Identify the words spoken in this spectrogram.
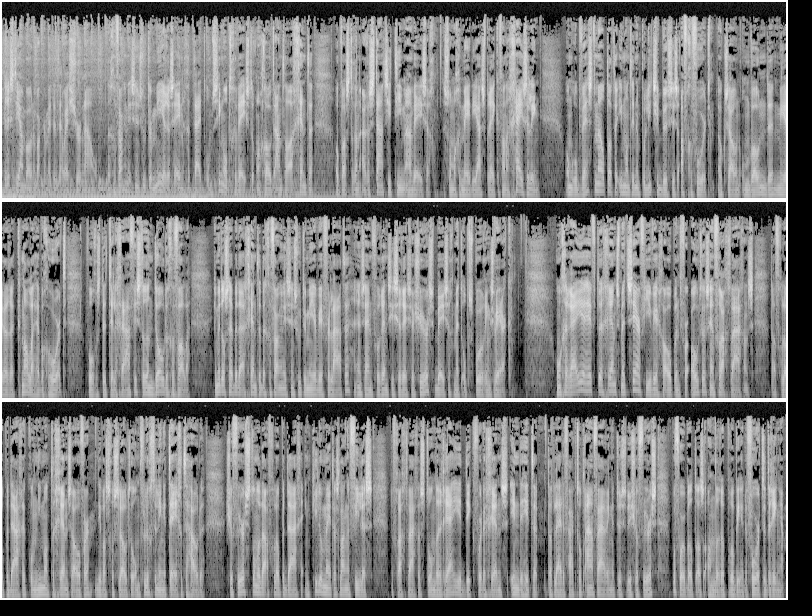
Christian Bonenbakker met het NOS Journaal. De gevangenis in Zoetermeer is enige tijd omsingeld geweest door een groot aantal agenten. Ook was er een arrestatieteam aanwezig. Sommige media spreken van een gijzeling. Omroep West meldt dat er iemand in een politiebus is afgevoerd. Ook zou een omwonende meerdere knallen hebben gehoord. Volgens de Telegraaf is er een dode gevallen. Inmiddels hebben de agenten de gevangenis in Zoetermeer weer verlaten... en zijn forensische rechercheurs bezig met opsporingswerk. Hongarije heeft de grens met Servië weer geopend voor auto's en vrachtwagens. De afgelopen dagen kon niemand de grens over. Die was gesloten om vluchtelingen tegen te houden. Chauffeurs stonden de afgelopen dagen in kilometerslange files. De vrachtwagens stonden rijen dik voor de grens in de hitte. Dat leidde vaak tot aanvaringen tussen de chauffeurs, bijvoorbeeld als anderen probeerden voor te dringen.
